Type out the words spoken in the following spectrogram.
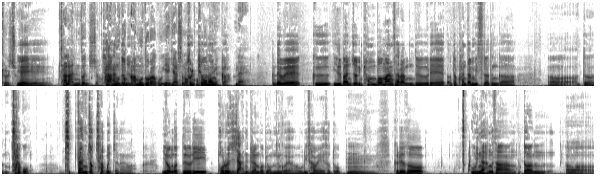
그렇죠. 예, 예, 예. 잘 안 던지죠. 잘안 아무도 던져요. 아무도라고 얘기할 수는 없고. 불편하니까. 네. 네. 근데 왜 그 일반적인 평범한 사람들의 어떤 판단 미스라든가 어, 어떤 착오, 집단적 착오 있잖아요. 이런 것들이 벌어지지 않으리란 법이 없는 거예요. 우리 사회에서도. 음. 그래서 우리는 항상 어떤 어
